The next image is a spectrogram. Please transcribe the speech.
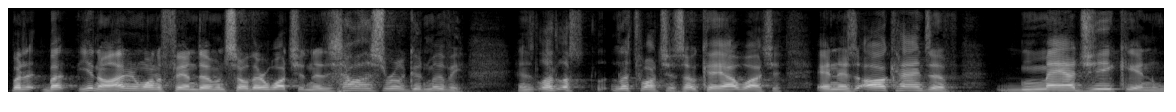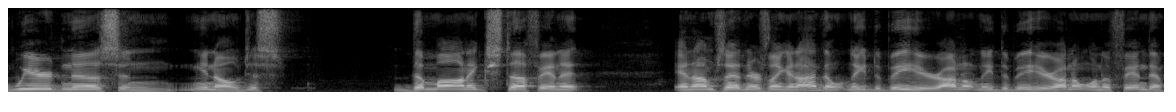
But but you know, I didn't want to offend them, and so they're watching this. Oh, this is a really good movie. And let, let's let's watch this. Okay, I'll watch it. And there's all kinds of magic and weirdness and you know just demonic stuff in it. And I'm sitting there thinking, I don't need to be here. I don't need to be here. I don't want to offend them.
